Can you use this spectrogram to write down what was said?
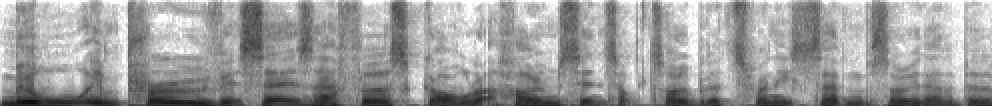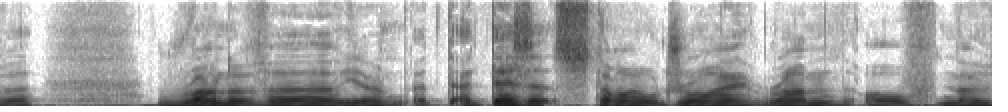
Millwall improve, it says. Our first goal at home since October the 27th. So we'd had a bit of a run of, uh, you know, a, a desert style dry run of no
